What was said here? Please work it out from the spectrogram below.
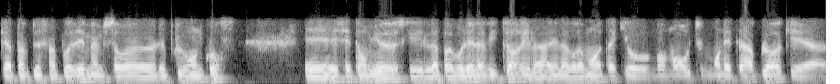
capables de s'imposer, même sur euh, les plus grandes courses. Et, et c'est tant mieux parce qu'il n'a pas volé la victoire, il a, il a vraiment attaqué au moment où tout le monde était à bloc et, euh,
